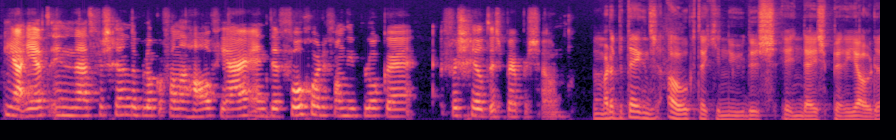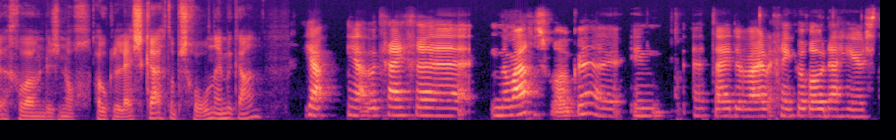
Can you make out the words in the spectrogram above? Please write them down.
Ja, je hebt inderdaad verschillende blokken van een half jaar. En de volgorde van die blokken verschilt dus per persoon. Maar dat betekent dus ook dat je nu dus in deze periode gewoon dus nog ook les krijgt op school, neem ik aan. Ja, ja we krijgen normaal gesproken, uh, in uh, tijden waar er geen corona heerst,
